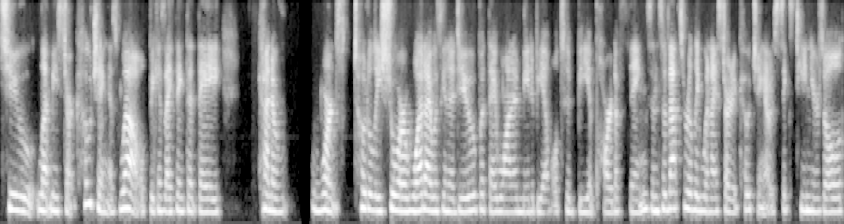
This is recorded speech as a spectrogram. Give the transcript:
to let me start coaching as well because I think that they kind of weren't totally sure what I was going to do, but they wanted me to be able to be a part of things. And so that's really when I started coaching. I was 16 years old,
